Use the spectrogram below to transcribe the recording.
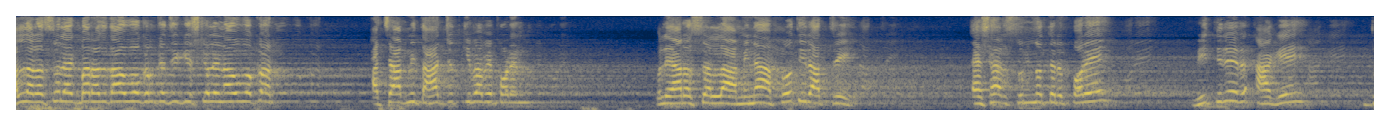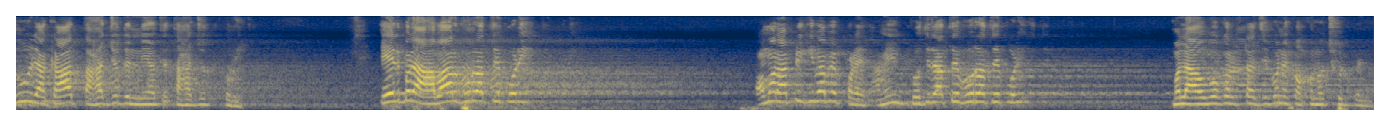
আল্লাহ রসুল একবার হজরত আবু বকরকে জিজ্ঞেস করলেন, আবু বকর আচ্ছা আপনি তাহাজ্জুদ কীভাবে পড়েন? বলে আর রসুল্লাহ আমি না প্রতি রাত্রে এশার সুন্নতের পরে ভিতরের আগে দুই রাকাত তাহাজ্জুদের নিয়তে তাহাজ্জুদ পড়ি এরপরে আবার ভোর রাত্রে পড়ি অমর, আপনি কীভাবে পড়েন? আমি প্রতি রাত্রে ভোর রাত্রে পড়ি। বলে, আবু জীবনে কখনো ছুটবে না।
